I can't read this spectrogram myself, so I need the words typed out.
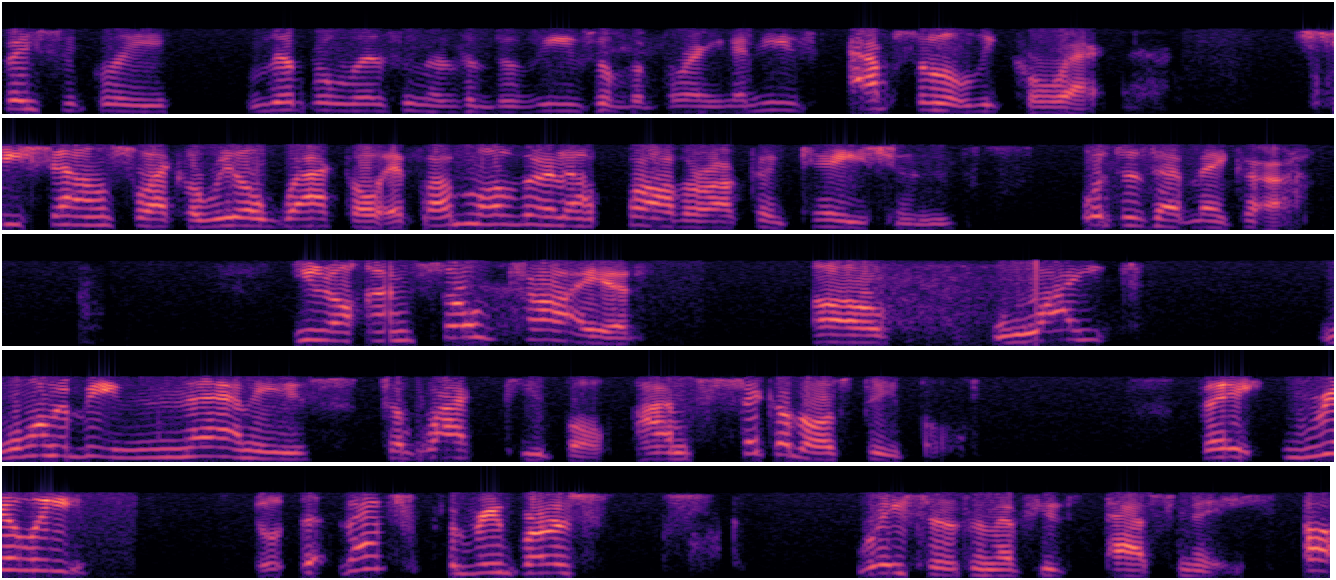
basically liberalism is a disease of the brain and he's absolutely correct. She sounds like a real wacko. If her mother and her father are Caucasian, what does that make her? You know, I'm so tired of white wannabe nannies to black people. I'm sick of those people. They really that's reverse racism, if you ask me. Uh,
